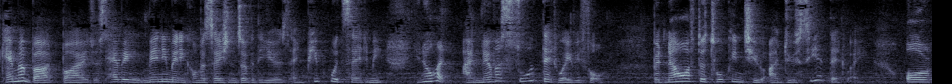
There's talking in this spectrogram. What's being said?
came about by just having many, many conversations over the years. And people would say to me, you know what, I never saw it that way before. But now, after talking to you, I do see it that way. Or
